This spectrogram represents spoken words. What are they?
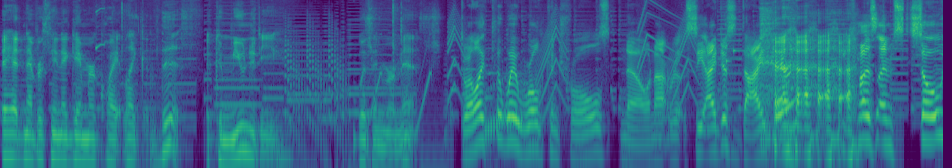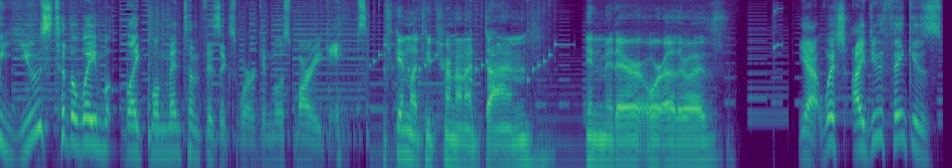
They had never seen a gamer quite like this. The community was in remiss. Do I like the way world controls? No, not really. See, I just died there because I'm so used to the way like momentum physics work in most Mario games. this game lets you turn on a dime in midair or otherwise. Yeah, which I do think is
